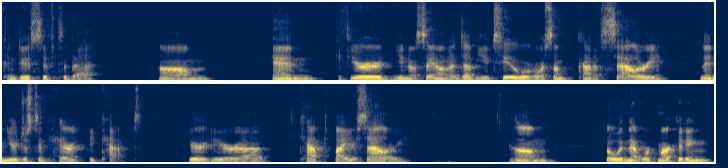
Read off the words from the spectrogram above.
conducive to that um, and if you're you know say on a w2 or, or, some kind of salary then you're just inherently capped you're you're uh, capped by your salary um, but with network marketing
